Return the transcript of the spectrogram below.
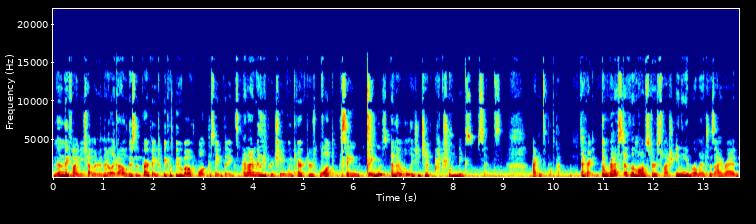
And then they find each other and they're like, oh, this is perfect because we both want the same things. And I really appreciate when characters want the same things and their relationship actually makes sense. I can support that. Okay, the rest of the monster slash alien romances I read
